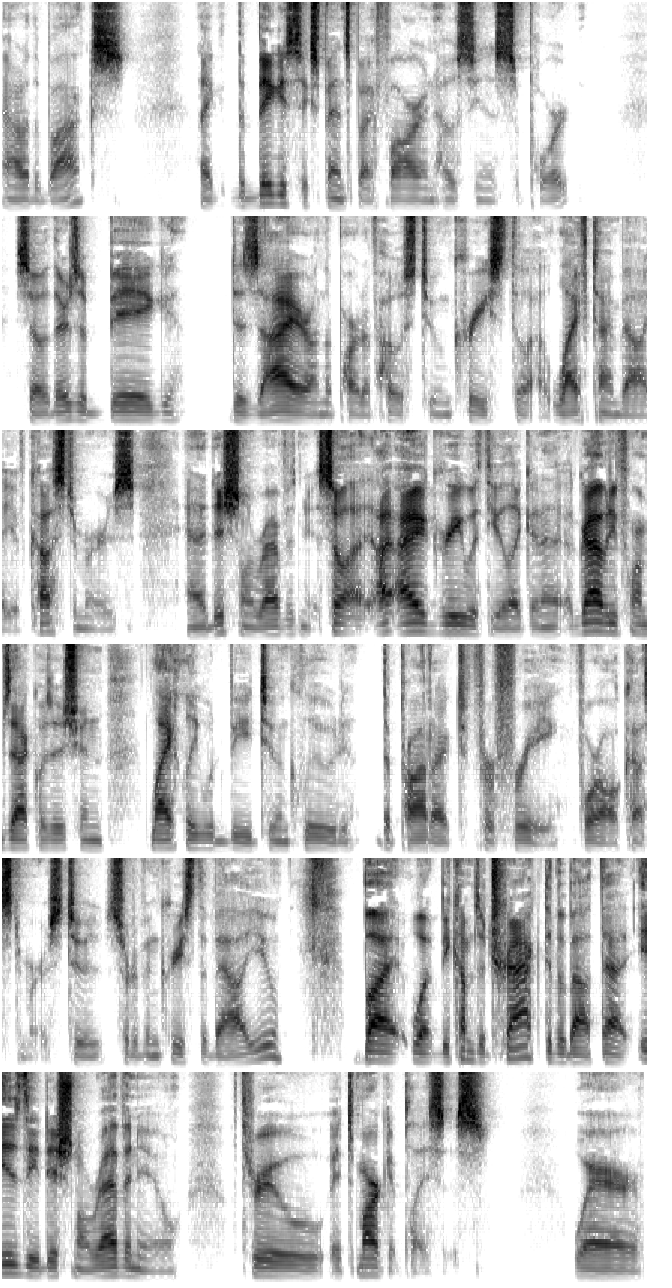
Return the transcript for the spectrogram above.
out of the box. Like the biggest expense by far in hosting is support. So there's a big desire on the part of hosts to increase the lifetime value of customers and additional revenue. So I, I agree with you. Like a, a, Gravity Forms acquisition likely would be to include the product for free for all customers to sort of increase the value. But what becomes attractive about that is the additional revenue through its marketplaces where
